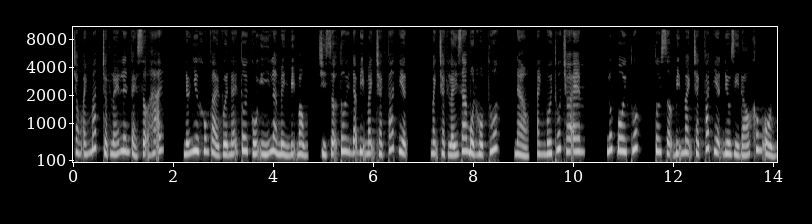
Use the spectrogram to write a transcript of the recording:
trong ánh mắt chợt lóe lên vẻ sợ hãi. Nếu như không phải vừa nãy tôi cố ý là mình bị bỏng, chỉ sợ tôi đã bị mạnh trạch phát hiện. Mạnh trạch lấy ra một hộp thuốc, nào, anh bôi thuốc cho em. Lúc bôi thuốc, tôi sợ bị mạnh trạch phát hiện điều gì đó không ổn.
